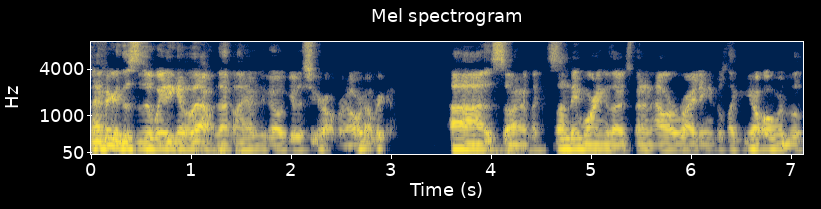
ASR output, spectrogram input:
And I figured this is a way to get it out without having to go give a shiur over and over and over again. Uh, so like Sunday mornings, I would spend an hour writing. It was like, you know, over the,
